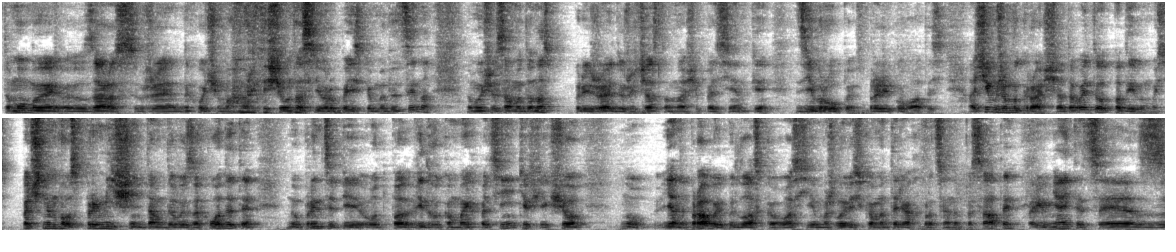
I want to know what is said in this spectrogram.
Тому ми е, зараз вже не хочемо говорити, що у нас європейська медицина, тому що саме до нас приїжджають дуже часто наші пацієнтки з Європи пролікуватись. А чим же ми краще? А давайте от подивимось. Почнемо з приміщень, там де ви заходите. Ну, в принципі, от по відгукам моїх пацієнтів, якщо Ну, я не правий, будь ласка, у вас є можливість в коментарях про це написати. Порівняйте це з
